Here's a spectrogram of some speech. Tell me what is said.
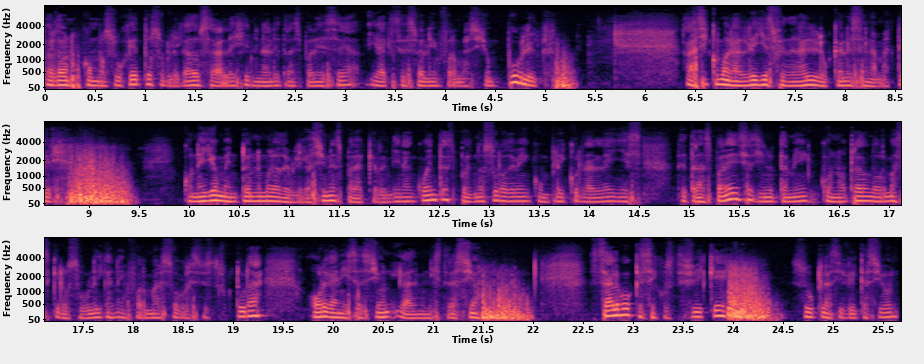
perdón, como sujetos obligados a la Ley General de Transparencia y Acceso a la Información Pública. así como a las leyes federales y locales en la materia. Con ello aumentó el número de obligaciones para que rindieran cuentas, pues no solo deben cumplir con las leyes de transparencia, sino también con otras normas que los obligan a informar sobre su estructura, organización y administración, salvo que se justifique su clasificación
